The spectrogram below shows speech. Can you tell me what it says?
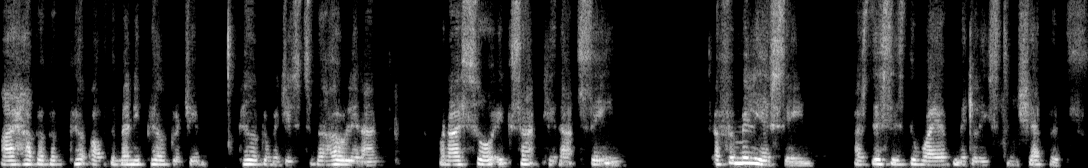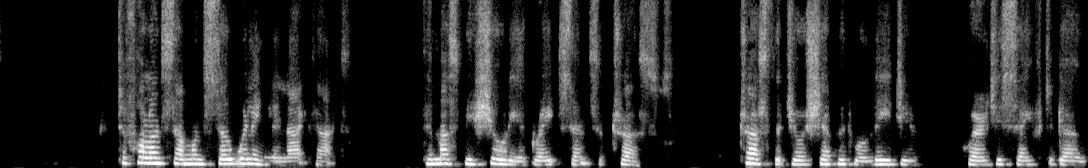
I have of, a, of the many pilgrimages to the Holy Land when I saw exactly that scene. A familiar scene, as this is the way of Middle Eastern shepherds to follow someone so willingly like that, there must be surely a great sense of trust. Trust that your shepherd will lead you where it is safe to go.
